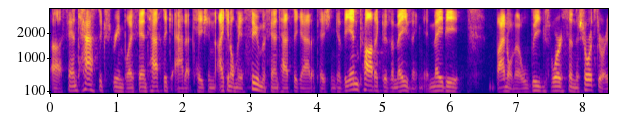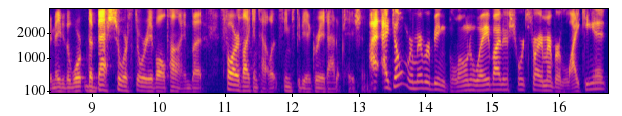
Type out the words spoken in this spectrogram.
uh, fantastic screenplay, fantastic adaptation. I can only assume a fantastic adaptation because the end product is amazing. It may be, I don't know, leagues worse than the short story, maybe the the best short story of all time. But as far as I can tell, it seems to be a great adaptation. I, I don't remember being blown away by the short story. I remember liking it.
